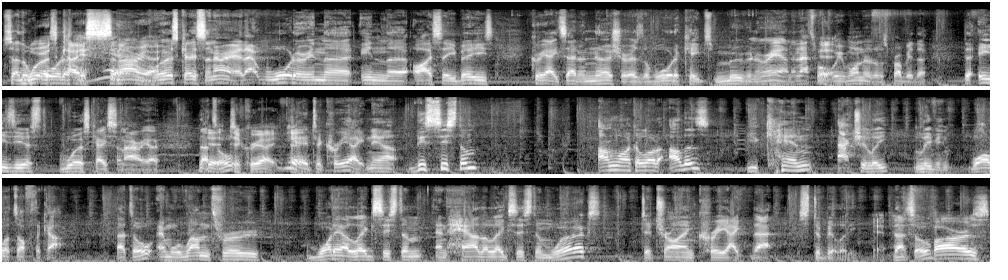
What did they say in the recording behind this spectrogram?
So the worst water, case scenario. Yeah, worst case scenario. That water in the in the ICBs creates that inertia as the water keeps moving around, and that's what Yeah. we wanted. It was probably the, the easiest, worst case scenario. That's Yeah, all. to create, Yeah, yeah. to create. Now, this system, unlike a lot of others, you can actually live in while it's off the car. That's all. And we'll run through what our leg system and how the leg system works to try and create that stability. Yeah, That's as all. Mm-hmm. far as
